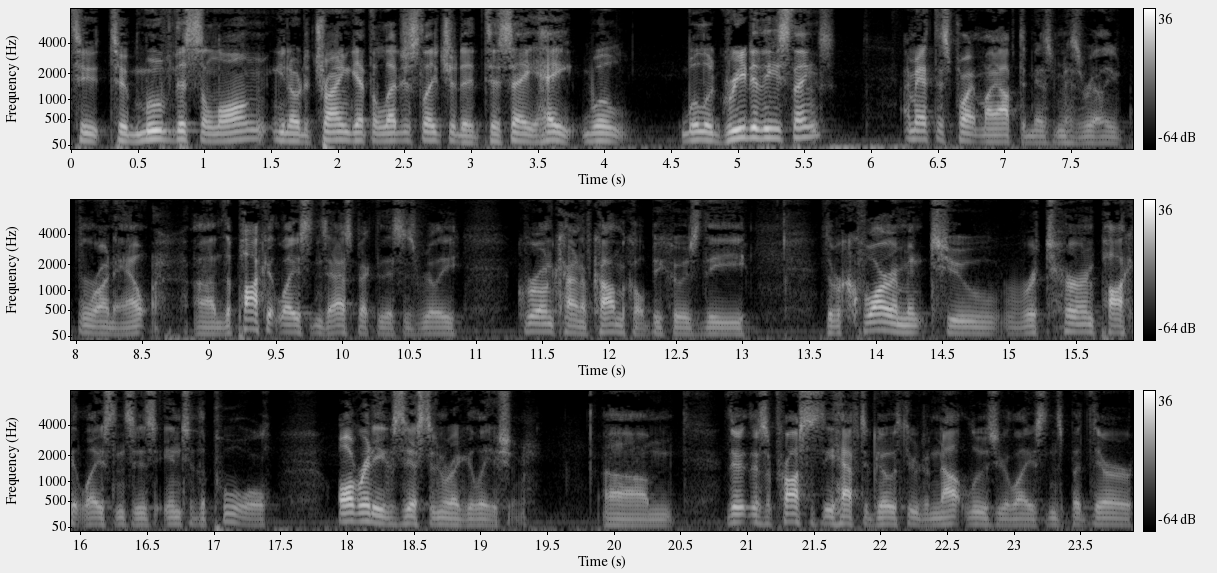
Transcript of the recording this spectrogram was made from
to to move this along? You know, to try and get the legislature to, to say, "Hey, we'll we'll agree to these things." I mean, at this point, my optimism has really run out. Uh, the pocket license aspect of this has really grown kind of comical because the the requirement to return pocket licenses into the pool already exists in regulation. Um, there, there's a process that you have to go through to not lose your license, but there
